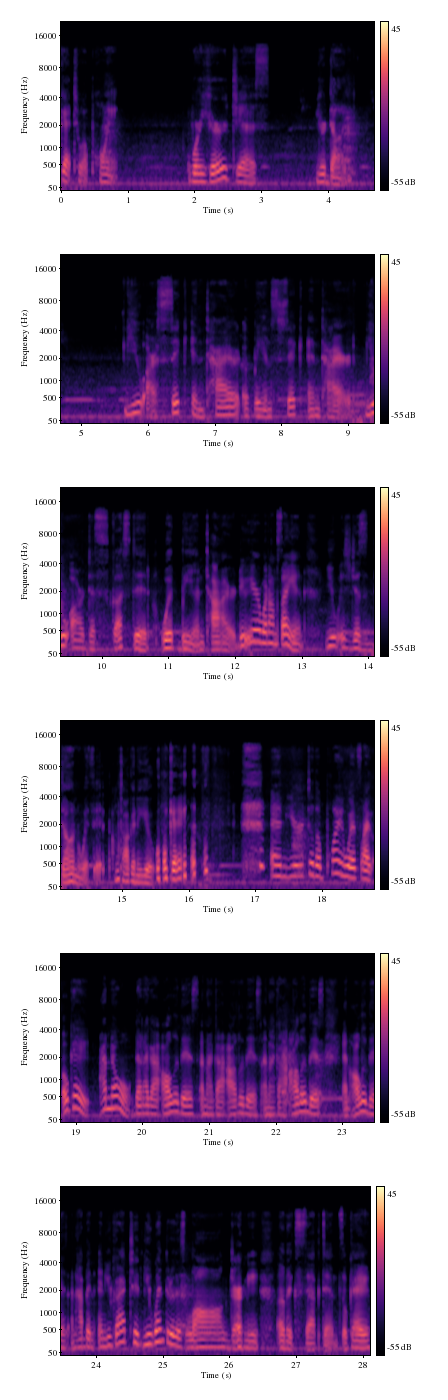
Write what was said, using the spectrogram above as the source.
get to a point where you're just, you're done. You are sick and tired of being sick and tired. You are disgusted with being tired. Do you hear what I'm saying? You is just done with it. I'm talking to you, okay? and you're to the point where it's like, okay, I know that I got all of this and I got all of this and I got all of this and all of this and I've been and you got to you went through this long journey of acceptance, okay?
